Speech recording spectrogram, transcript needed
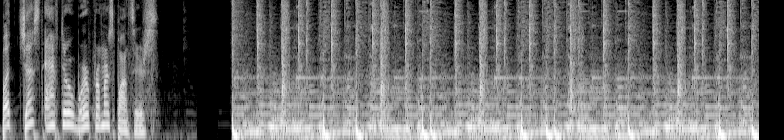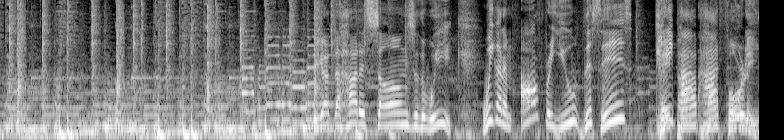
but just after a word from our sponsors. We got the hottest songs of the week. We got them all for you. This is K-pop Hot 40.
